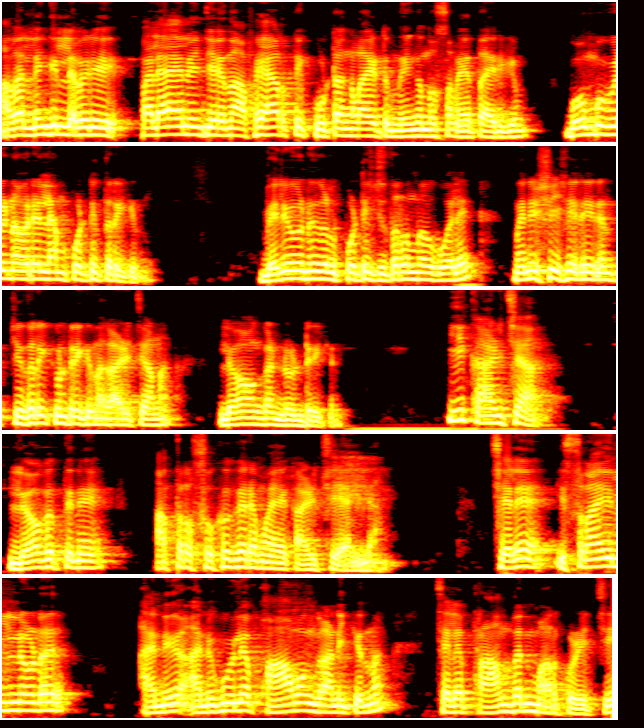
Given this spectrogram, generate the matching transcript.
അതല്ലെങ്കിൽ അവർ പലായനം ചെയ്യുന്ന അഭയാർത്ഥി കൂട്ടങ്ങളായിട്ട് നീങ്ങുന്ന സമയത്തായിരിക്കും. ബോംബ് വീണവരെല്ലാം പൊട്ടിത്തെറിക്കുന്നു. ബലൂണുകൾ പൊട്ടിച്ചിതറുന്നത് പോലെ മനുഷ്യ ശരീരം ചിതറിക്കൊണ്ടിരിക്കുന്ന കാഴ്ചയാണ് ലോകം കണ്ടുകൊണ്ടിരിക്കുന്നത്. ഈ കാഴ്ച ലോകത്തിന് അത്ര സുഖകരമായ കാഴ്ചയല്ല. ചില ഇസ്രായേലിനോട് അനു അനുകൂല ഭാവം കാണിക്കുന്ന ചില ഭ്രാന്തന്മാർക്കൊഴിച്ച്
